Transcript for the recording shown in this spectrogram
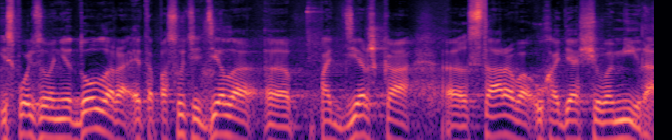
использование доллара – это, по сути дела, э, поддержка старого уходящего мира.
